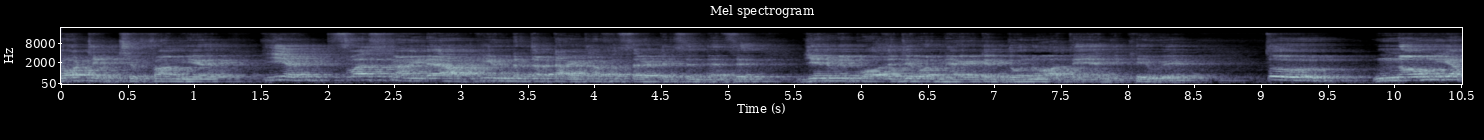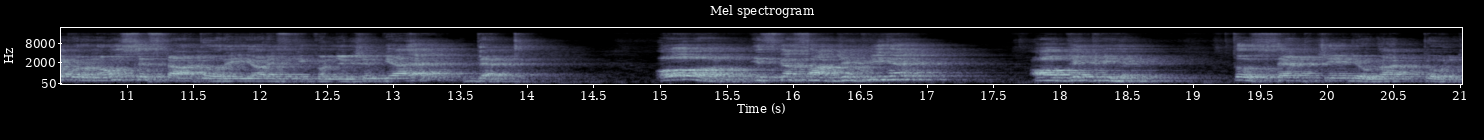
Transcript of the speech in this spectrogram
got it from here ये फ़र्स्ट काइंड है आपकी under the title of assertive sentences जिनमें पॉजिटिव और नेगेटिव दोनों आते हैं, लिखे हुए तो नाउन या प्रोनाउंस से स्टार्ट हो रही है और इसकी कंजंक्शन क्या है? दैट और इसका सब्जेक्ट भी है ऑब्जेक्ट भी है। तो सेट चेंज होगा टोल्ड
